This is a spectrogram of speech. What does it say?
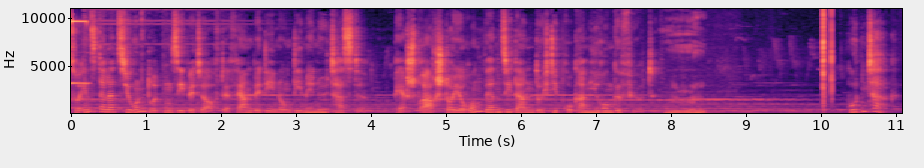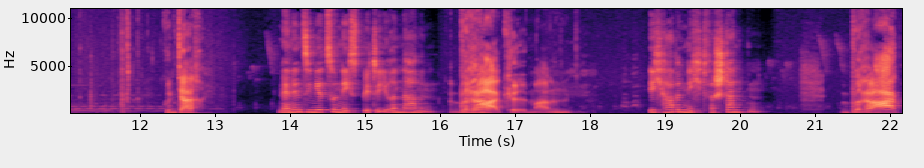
Zur Installation drücken Sie bitte auf der Fernbedienung die Menütaste. Per Sprachsteuerung werden Sie dann durch die Programmierung geführt. Guten Tag. Guten Tag. Nennen Sie mir zunächst bitte Ihren Namen. Brakelmann. Ich habe nicht verstanden. Brakelmann.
